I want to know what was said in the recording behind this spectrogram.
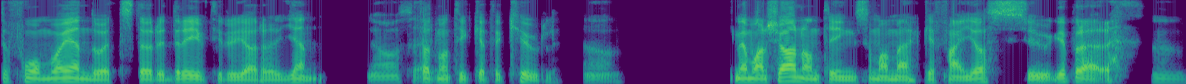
då får man ju ändå ett större driv till att göra det igen. ja För att det. man tycker att det är kul. Ja, När man kör någonting som man märker, fan jag suger på det här, ja.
